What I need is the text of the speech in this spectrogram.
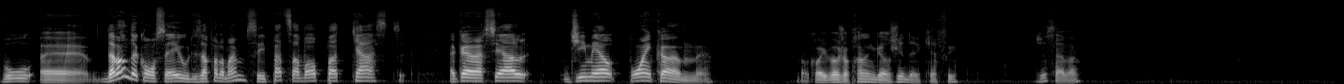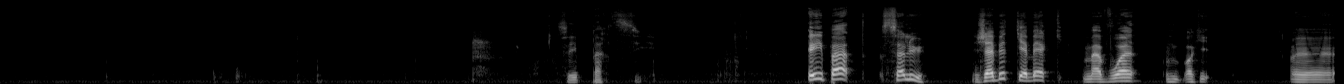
vos demandes de conseils ou des affaires de même, c'est pas savoir podcast à commercial gmail.com. Donc, on y va. Je vais prendre une gorgée de café juste avant. C'est parti. Hey Pat, salut. J'habite Québec. Ma voix. Ok. Euh,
